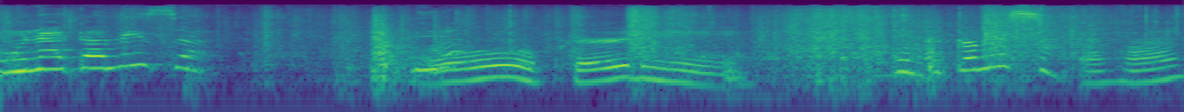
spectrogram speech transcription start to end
Una camisa. Oh, pretty. Una camisa. Ajá.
